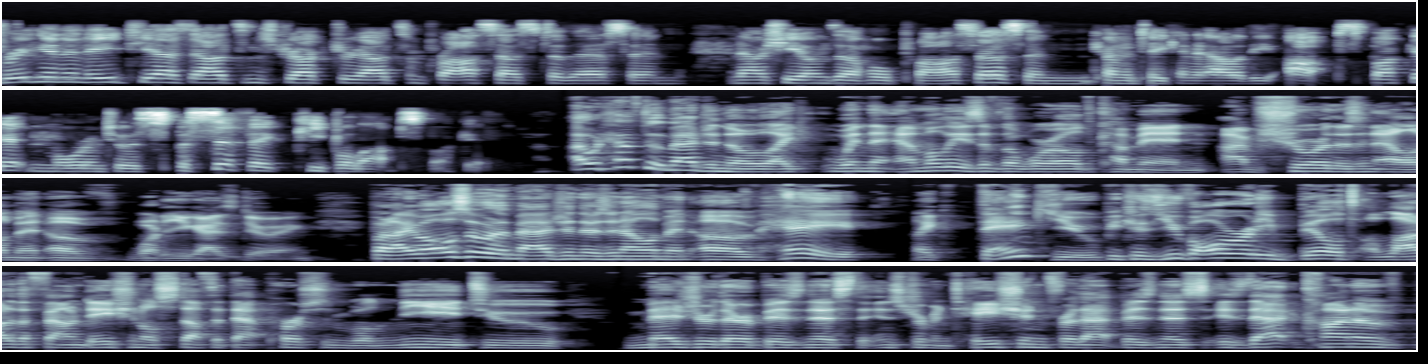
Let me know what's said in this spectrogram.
bring in an ATS, add some structure, add some process to this. And now she owns that whole process and kind of taking it out of the ops bucket and more into a specific people ops bucket. I would have to imagine though, like when the Emilys of the world come in, I'm sure there's an element of what are you guys doing? But I also would imagine there's an element of, hey, like, thank you, because you've already built a lot of the foundational stuff that that person will need to measure their business, the instrumentation for that business. Is that kind of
